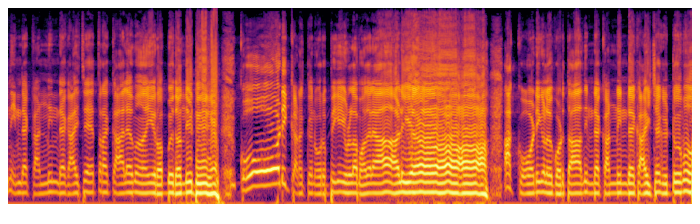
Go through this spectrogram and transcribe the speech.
നിന്റെ കണ്ണിന്റെ കാഴ്ച എത്ര കാലമായി റബ്ബ് തന്നിട്ട് കോടിക്കണക്കിന് ഉറപ്പികയുള്ള മുതലാളിയാ. ആ കോടികൾ കൊടുത്താ നിന്റെ കണ്ണിന്റെ കാഴ്ച കിട്ടുമോ?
